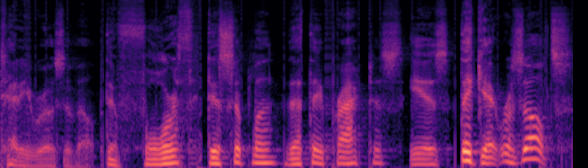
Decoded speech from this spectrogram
Teddy Roosevelt. The fourth discipline that they practice is they get results.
